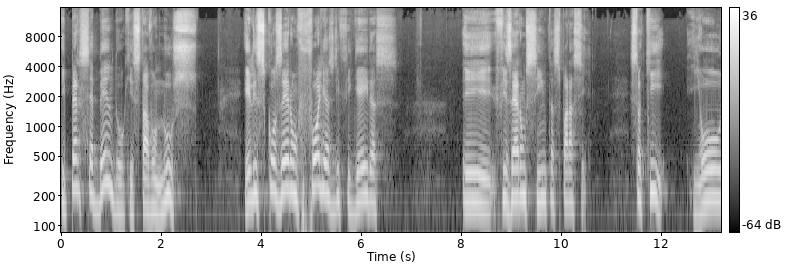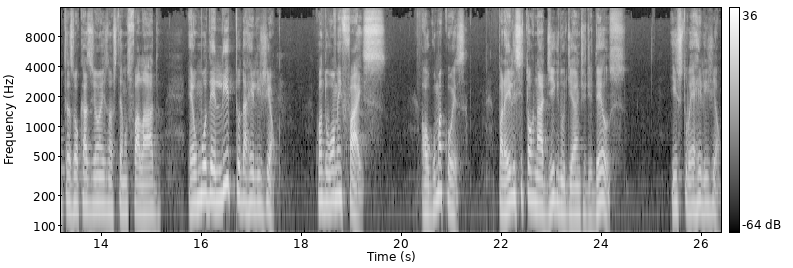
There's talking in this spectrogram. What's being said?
e, percebendo que estavam nus, eles coseram folhas de figueiras e fizeram cintas para si. Isso aqui, em outras ocasiões, nós temos falado, é o modelito da religião. Quando o homem faz alguma coisa para ele se tornar digno diante de Deus, isto é religião.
